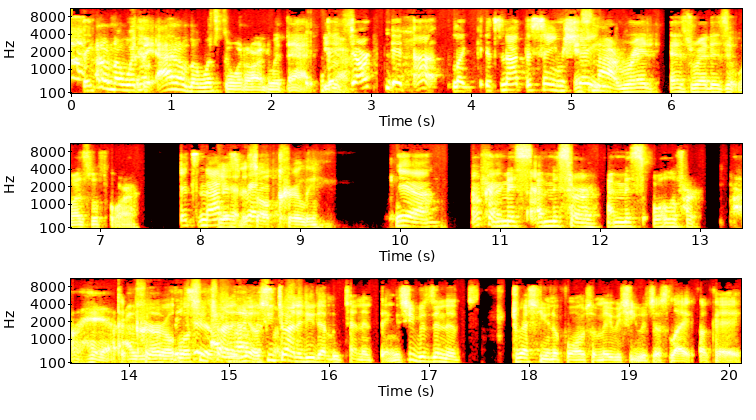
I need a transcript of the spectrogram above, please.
They, I don't know what they. I don't know what's going on with that. they Yeah, darkened it up. Like it's not the same shade. it's not red as red as it was before. It's not Yeah, as red. it's all curly. Yeah. Okay. I miss. I miss her. I miss all of her her hair. The I curl. Well, she's trying I to, you know, she's trying to do that lieutenant thing. She was in the dress uniform, so maybe she was just like, okay,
